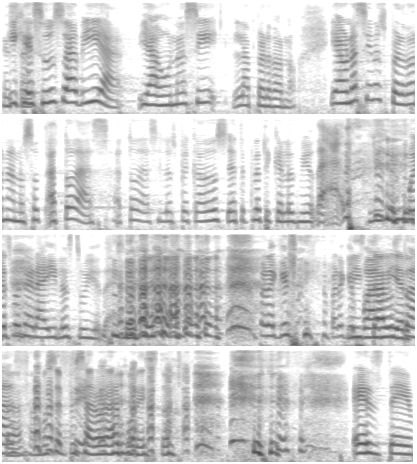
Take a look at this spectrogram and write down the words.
Y exacto. Jesús sabía y aún así la perdonó. Y aún así nos perdona a nosotros, a todas, a todas. Y los pecados, ya te platiqué los míos. Puedes poner ahí los tuyos. para que, para que Lista abierta. todas. Vamos a empezar a orar por esto. Este,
